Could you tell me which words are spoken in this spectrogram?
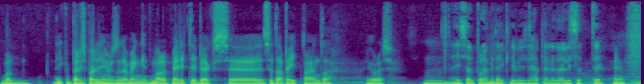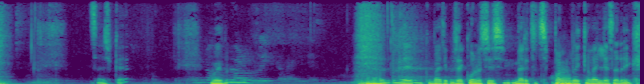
ma mm. ikka päris palju inimesi on seda mänginud, ma arvan, et Merit ei peaks eh, seda peitma enda juures mm,. ei, seal pole midagi, mis häbeneda, lihtsalt jah ja.. see on sihuke, võib-olla kui ma ei tea, kui sa ei kuulnud, siis Merit ütles, et palun lõika välja see lõik.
